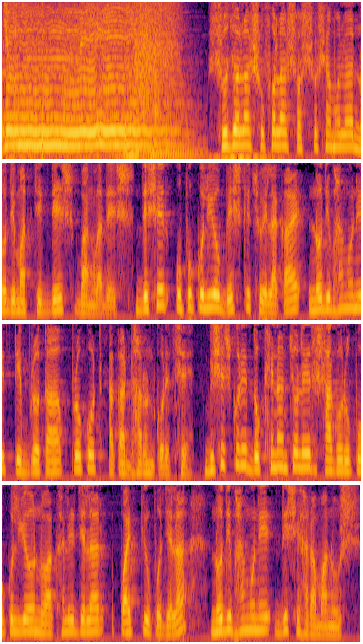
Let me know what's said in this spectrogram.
জন্যে। সুজলা, সুফলা শস্য শ্যামলা নদীমাতৃক দেশ বাংলাদেশ। দেশের উপকূলীয় বেশ কিছু এলাকায় নদী ভাঙনের তীব্রতা প্রকট আকার ধারণ করেছে। বিশেষ করে দক্ষিণাঞ্চলের সাগর উপকূলীয় নোয়াখালী জেলার কয়েকটি উপজেলা নদী ভাঙনে দিশেহারা মানুষ।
